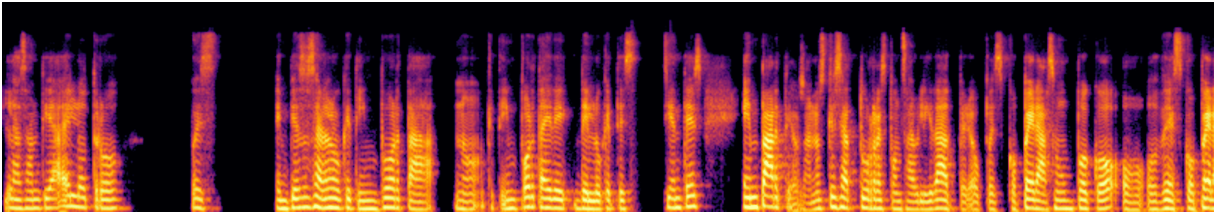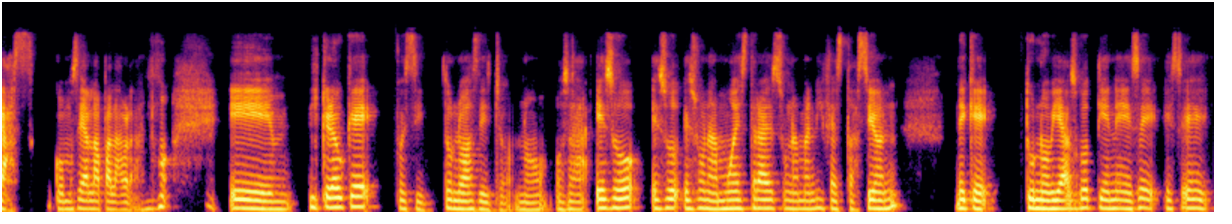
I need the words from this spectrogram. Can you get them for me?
la santidad del otro, pues empieza a ser algo que te importa, ¿no? Que te importa y de, de, lo que te sientes en parte, o sea, no es que sea tu responsabilidad, pero pues cooperas un poco o, o descooperas, como sea la palabra, ¿no? Eh, y creo que, pues sí, tú lo has dicho, ¿no? O sea, eso, eso es una muestra, es una manifestación de que tu noviazgo tiene ese, ese,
